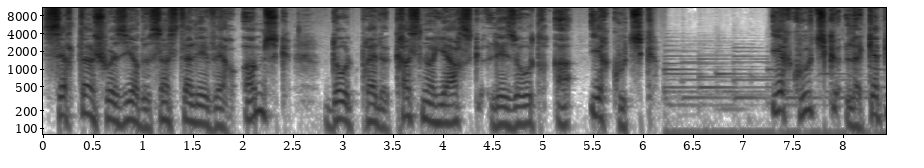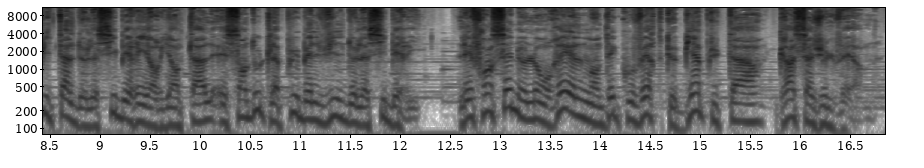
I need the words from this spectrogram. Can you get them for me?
Certains choisirent de s'installer vers Omsk, d'autres près de Krasnoyarsk, les autres à Irkoutsk. Irkoutsk, la capitale de la Sibérie orientale, est sans doute la plus belle ville de la Sibérie. Les Français ne l'ont réellement découverte que bien plus tard grâce à Jules Verne.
